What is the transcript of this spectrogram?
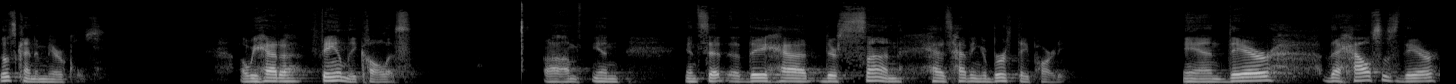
Those kind of miracles. Uh, we had a family call us um, and said uh, they had their son has having a birthday party, and there, the houses there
